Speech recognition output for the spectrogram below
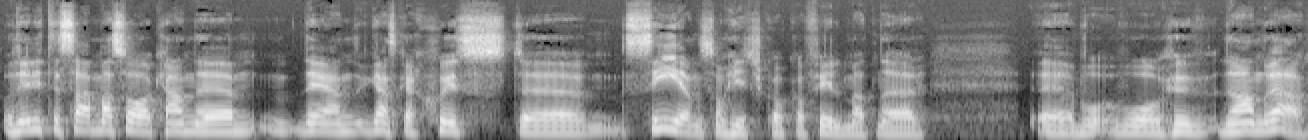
och det är lite samma sak. Han, ehm, det är en ganska schysst eh, scen som Hitchcock har filmat när eh, vår, vår den andra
